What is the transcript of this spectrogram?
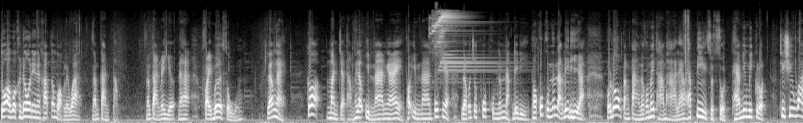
ตัวอะโวคาโดเนี่ยนะครับต้องบอกเลยว่าน้ำตาลต่ำน้ำตาลไม่เยอะนะฮะไฟเบอร์สูง แล้วไง ก็มันจะทำให้เราอิ่มนานไง พออิ่มนานปุ๊บเนี่ยเราก็จะควบคุมน้ำหนักได้ดี พอควบคุมน้ำหนักได้ดีอะโรคต่างๆ เราก็ไม่ถามหาแล้วแฮปปี้สุดๆ แถมยังมีกรดที่ชื่อว่า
